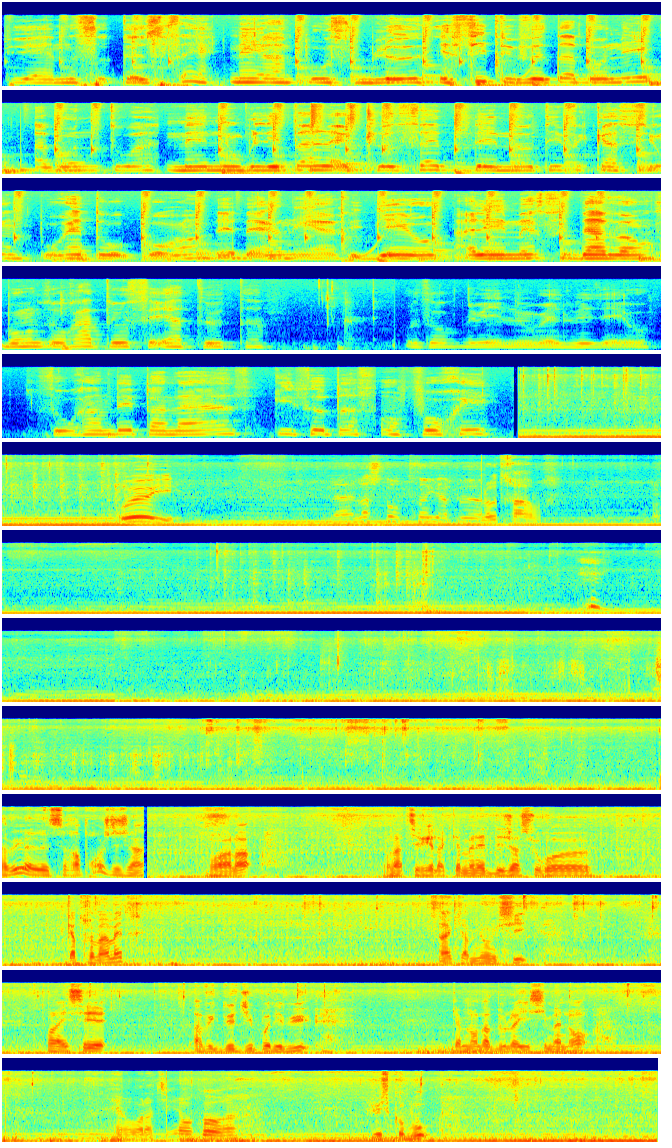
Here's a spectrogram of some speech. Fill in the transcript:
tu aimes ce que je fais, mets un pouce bleu. Et si tu veux t'abonner, abonne-toi. Mais n'oublie pas la clochette des notifications pour être au courant des dernières vidéos. Allez, merci d'avance. Bonjour à tous et à toutes. Aujourd'hui, une nouvelle vidéo sur un dépannage qui se passe en forêt. Oui, Lâche ton treuil un peu. l'autre arbre. T'as vu, elle se rapproche déjà. Voilà. On a tiré la camionnette déjà sur euh, 80 mètres. Un camion ici. On a essayé avec deux jeeps au début. Camion d'Abdoulaye ici maintenant. Et on va la tirer encore hein, jusqu'au bout.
